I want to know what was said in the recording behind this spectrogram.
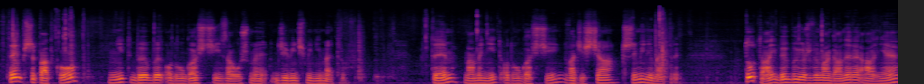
W tym przypadku nit byłby o długości załóżmy 9 mm. W tym mamy nit o długości 23 mm. Tutaj byłby już wymagany realnie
